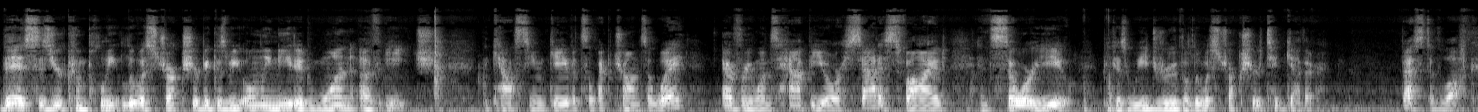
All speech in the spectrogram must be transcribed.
This is your complete Lewis structure because we only needed one of each. The calcium gave its electrons away, everyone's happy or satisfied, and so are you because we drew the Lewis structure together. Best of luck.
